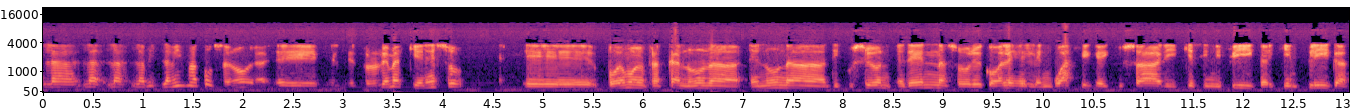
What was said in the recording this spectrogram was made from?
la, la, misma cosa, ¿no? Eh, el, problema es que en eso eh, podemos enfrascarnos en una, en una discusión eterna sobre cuál es el lenguaje que hay que usar y qué significa y qué implica.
